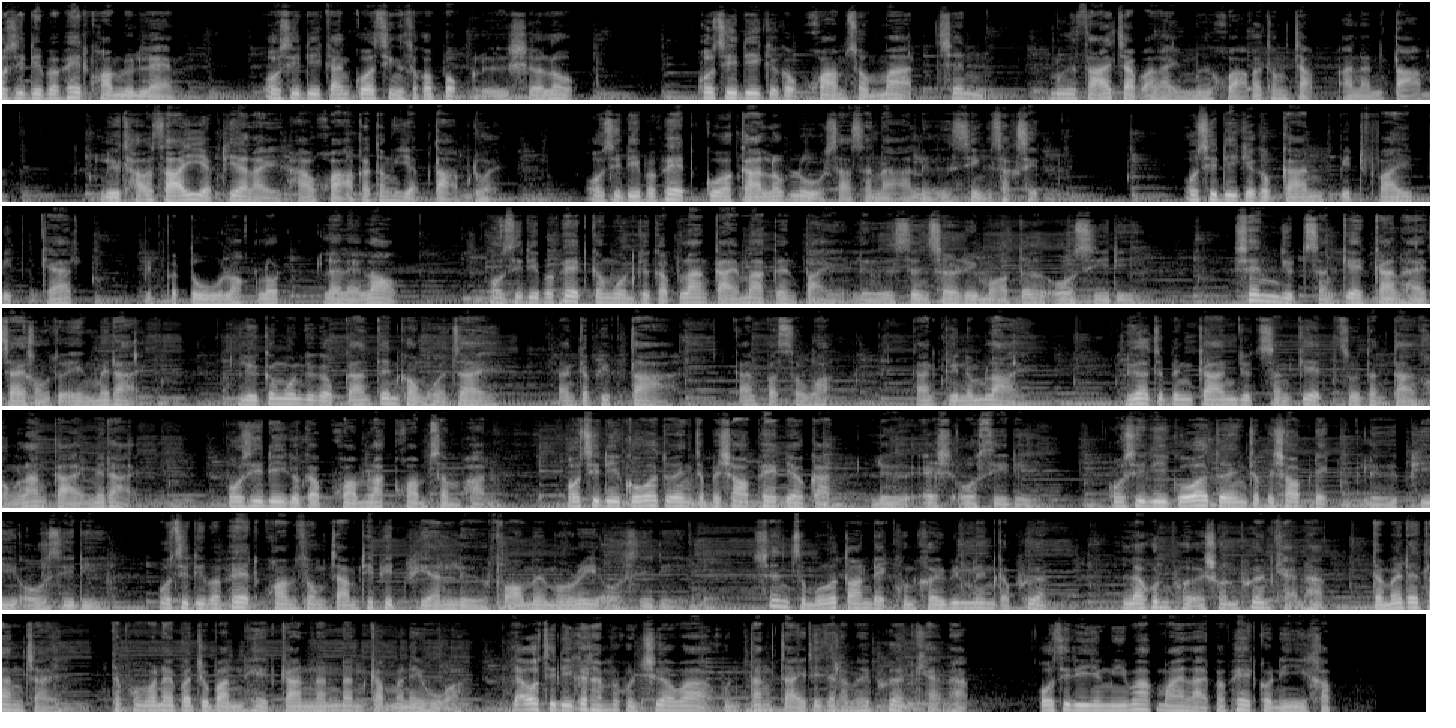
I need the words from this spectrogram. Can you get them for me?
OCD ประเภทความรุนแรง OCD การกลัวสิ่งสกปรกหรือเชื้อโรค OCD เกี่ยวกับความสมมาตร เช่น มือซ้ายจับอะไร มือขวาก็ต้องจับอันนั้นตาม หรือเท้าซ้ายเหยียบที่อะไร เท้าขวาก็ต้องเหยียบตามด้วย OCD ประเภทกลัวการลบหลู่ศาสนาหรือสิ่งศักดิ์สิทธิ์ OCD เกี่ยวกับการปิดไฟ ปิดแก๊ส ปิดประตู ล็อกรถ หลาย ๆ รอบ OCD ประเภทกังวลเกี่ยวกับร่างกายมากเกินไป หรือ Sensory Motor OCD เช่นหยุดสังเกตการหายใจของตัวเองไม่ได้ หรือกังวลเกี่ยวกับการเต้นของหัวใจ การกระพริบตา การปัสสาวะ การกลืนน้ำลาย หรืออาจจะเป็นการหยุดสังเกตส่วนต่างๆ ของร่างกายไม่ได้ OCD เกี่ยวกับความรักความสัมพันธ์ OCD กลัวว่าตัวเองจะไปชอบเพศเดียวกัน หรือ HOCD OCD กลัวว่าตัวเองจะไปชอบเด็ก หรือ POCD OCD ประเภทความทรงจำที่ผิดเพี้ยน หรือ false memory OCD เช่นสมมุติว่าตอนเด็กคุณเคยวิ่งเล่นกับเพื่อน แล้วคุณเผลอชนเพื่อนแขนหัก แต่ไม่ได้ตั้งใจ แต่พอมาในปัจจุบันเหตุการณ์นั้นดันกลับมาในหัว และ OCD ก็ทำให้คุณเชื่อว่าคุณตั้งใจที่จะทำให้เพื่อนแขนหัก OCD ยังมีมากมายหลายประเภทกว่านี้อีกครับ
